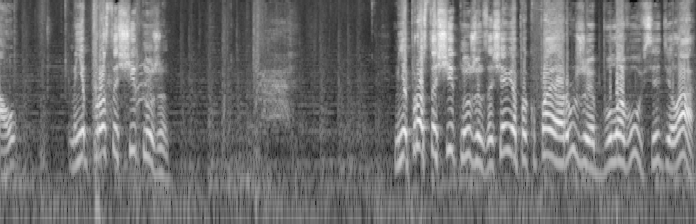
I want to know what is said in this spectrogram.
Ау. Мне просто щит нужен. Мне просто щит нужен. Зачем я покупаю оружие, булаву, все дела?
